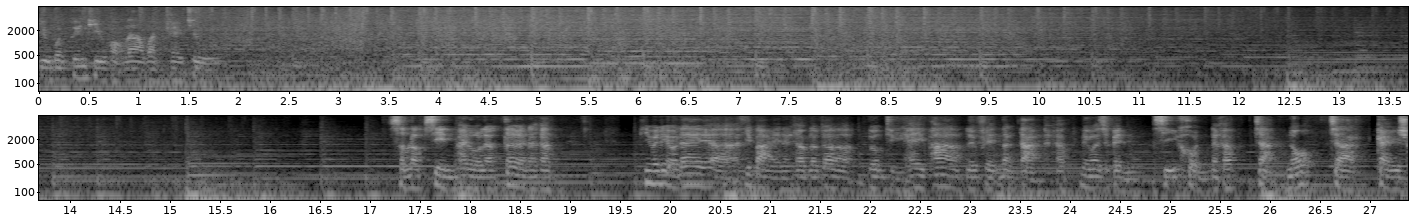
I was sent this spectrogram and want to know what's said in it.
อยู่บนพื้นผิวของลาวันไคจู สำหรับซีนไพโรแรปเตอร์นะครับพี่มาเดียวได้อธิบายนะครับ แล้วก็รวมถึงให้ภาพเรฟเฟนซ์ต่างๆนะครับ ไม่ว่าจะเป็นสีขนนะครับ จากนกจากไก่ช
